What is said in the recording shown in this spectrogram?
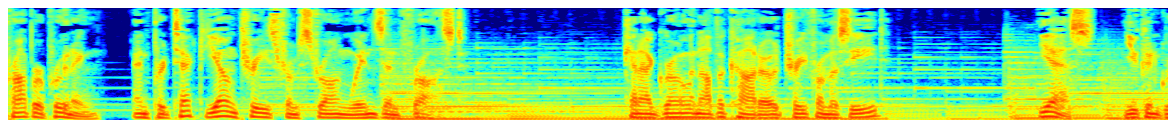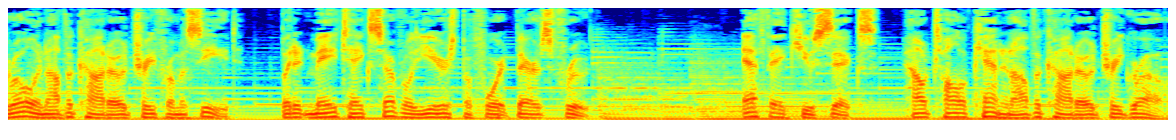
proper pruning, and protect young trees from strong winds and frost. Can I grow an avocado tree from a seed? Yes, you can grow an avocado tree from a seed, but it may take several years before it bears fruit. FAQ 6, how tall can an avocado tree grow?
